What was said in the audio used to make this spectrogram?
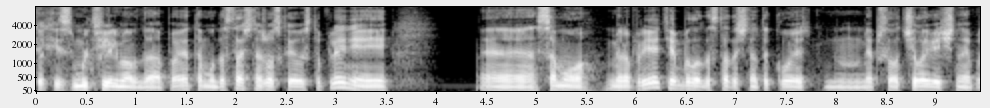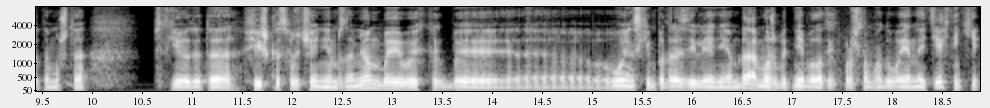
как из мультфильмов, да. Поэтому достаточно жесткое выступление. И само мероприятие было достаточно такое, я бы сказал, человечное, потому что все-таки вот эта фишка с вручением знамен боевых, как бы э, воинским подразделением, да, может быть, не было, как в прошлом году, военной техники,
